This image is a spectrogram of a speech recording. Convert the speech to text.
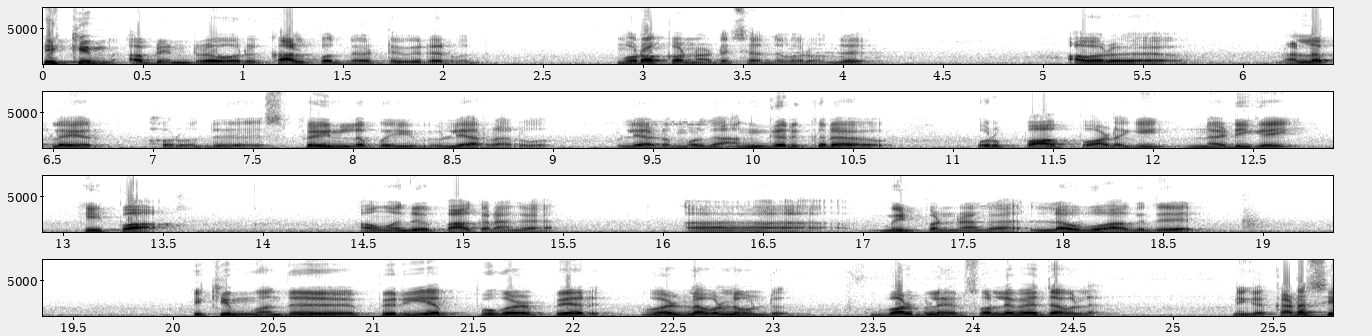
ஹிக்கிம் அப்படின்ற ஒரு கால்பந்தாட்ட வீரர் வந்து மொரோக்கோ நாட்டை சேர்ந்தவர் வந்து அவர் நல்ல பிளேயர் அவர் வந்து ஸ்பெயினில் போய் விளையாடுறாரு. விளையாடும்போது அங்கே இருக்கிற ஒரு பாப் பாடகி நடிகை ஹிப்பா அவங்க வந்து பார்க்குறாங்க. மீட் பண்ணுறாங்க லவ் ஆகுது. ஹிக்கிம் வந்து பெரிய புகழ் பேர் வேர்ல்டு லெவலில் உண்டு. ஃபுட்பால் பிளேயர் சொல்லவே தேவையில்ல. நீங்கள் கடைசி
